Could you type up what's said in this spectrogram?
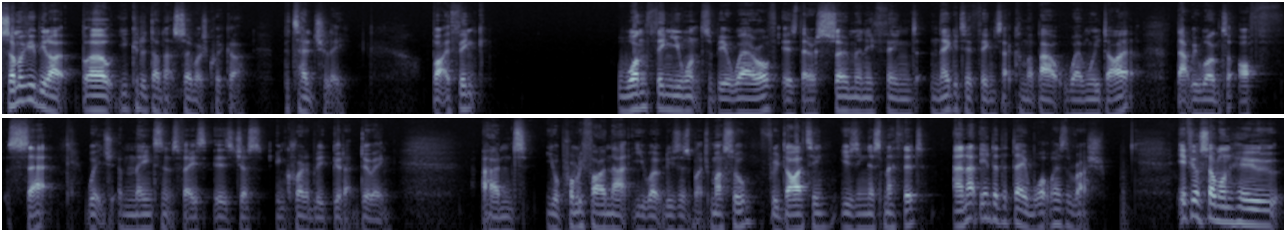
some of you be like, "Well, you could have done that so much quicker, potentially," but I think one thing you want to be aware of is there are so many things, negative things that come about when we diet that we want to offset, which a maintenance phase is just incredibly good at doing. And you'll probably find that you won't lose as much muscle through dieting using this method. And at the end of the day, what, where's the rush? If you're someone who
